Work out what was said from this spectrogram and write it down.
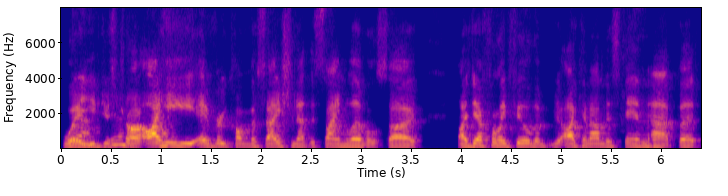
Where Yeah, you just yeah. try. I hear every conversation at the same level, so I definitely feel that I can understand that. But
